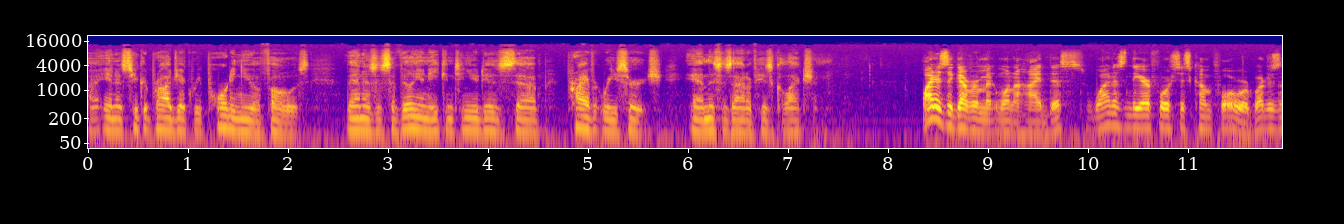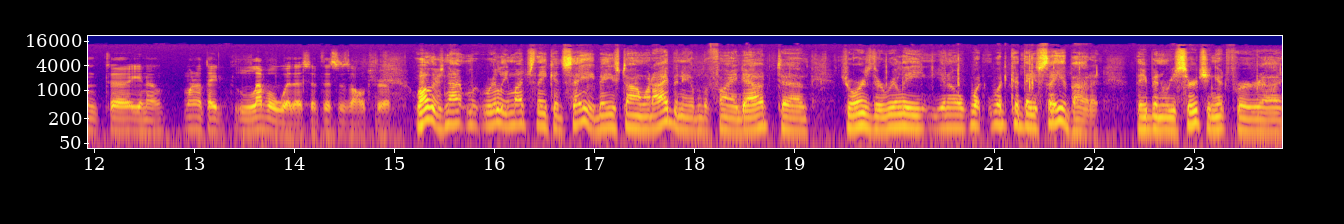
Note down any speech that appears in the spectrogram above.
uh, in a secret project reporting UFOs. Then, as a civilian, he continued his uh, private research, and this is out of his collection. Why does the government want to hide this? Why doesn't the Air Force just come forward? Why doesn't, uh, you know, why don't they level with us if this is all true? Well, there's not really much they could say based on what I've been able to find out. Uh, George, they're really, you know, what, what could they say about it? They've been researching it for uh,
